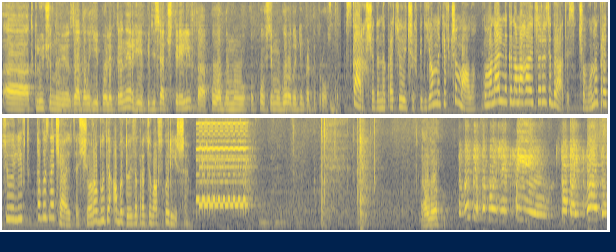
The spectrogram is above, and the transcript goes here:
а, отключенные за долги по электроэнергии 54 лифта по одному, по всему городу Днепропетровску. Скарг щодо непрацюючих підйомників чимало. Комунальники намагаються розібратись, чому не працює ліфт, та визначаються, що робити, аби той запрацював скоріше. Алло. Вас беспокоят жильцы Тополь 2, дом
